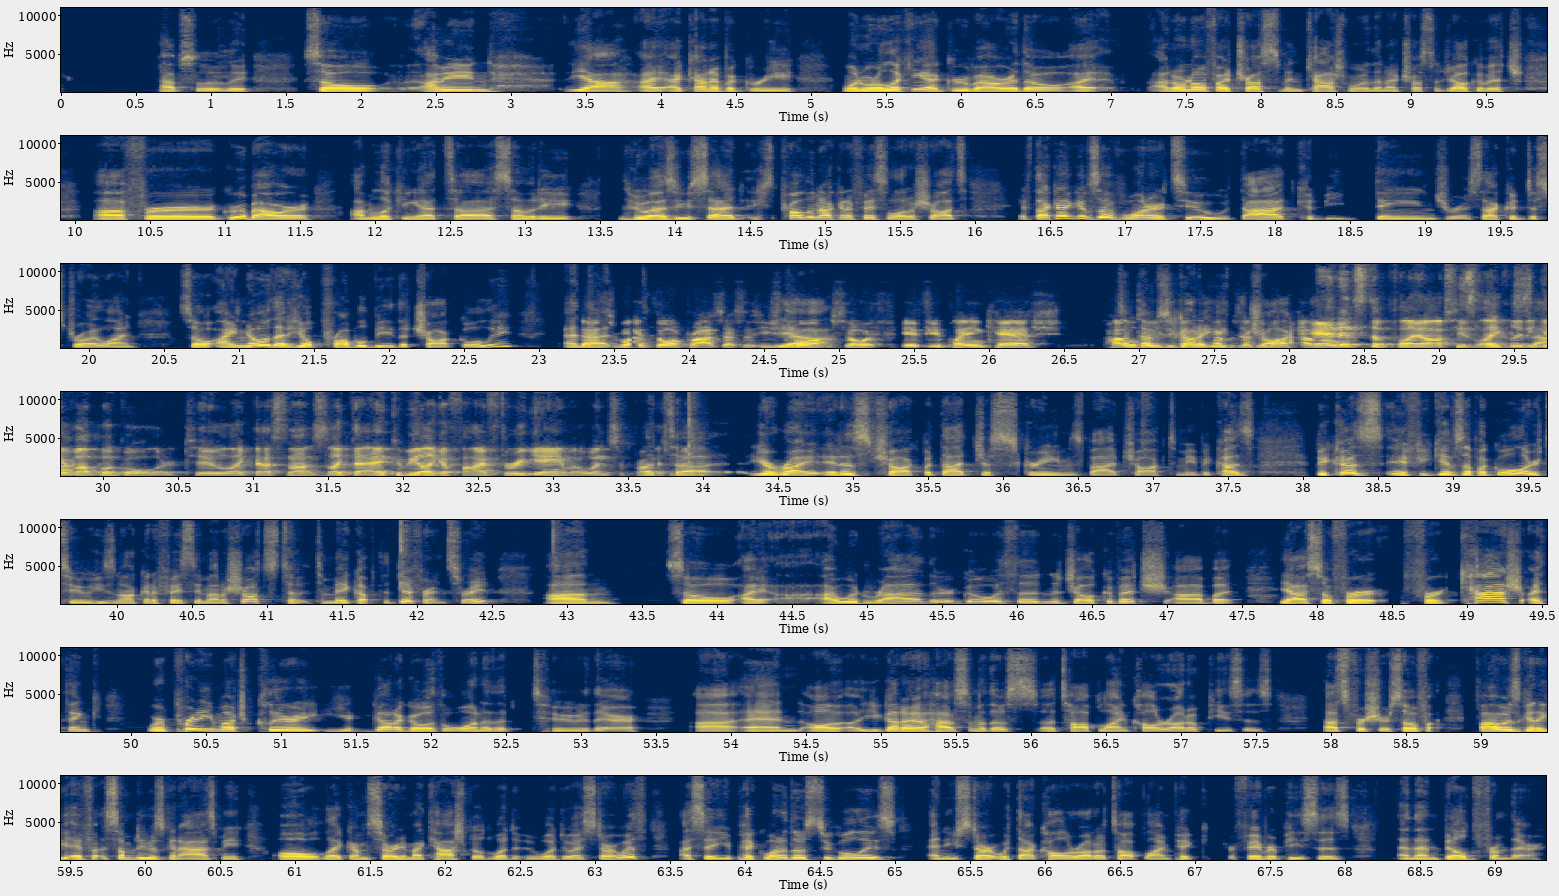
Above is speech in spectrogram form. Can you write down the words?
Absolutely. So I mean, yeah, I, I kind of agree. When we're looking at Grubauer, though, I I don't know if I trust him in cash more than I trust Nedeljkovic. Uh, for Grubauer, I'm looking at uh, somebody who, as you said, he's probably not going to face a lot of shots. If that guy gives up one or two, that could be dangerous. That could destroy a line. So I know that he'll probably be the chalk goalie. And that's that, my thought process. Is he's Yeah. chalk. So if if you're playing cash, Sometimes you gotta eat the chalk. And it's the playoffs. He's likely to give up a goal or two. Like that's not like that. It could be like a five-three game. It wouldn't surprise But me. uh, you're right. It is chalk, but that just screams bad chalk to me because because if he gives up a goal or two, he's not going to face the amount of shots to, to make up the difference, right? Um, so I I would rather go with a Nedeljkovic. Uh, but yeah, so for for cash, I think we're pretty much clear. You got to go with one of the two there. Uh, and all you got to have some of those uh, top line Colorado pieces. That's for sure. So if if I was gonna if somebody was gonna ask me, oh, like I'm starting my cash build, what do- what do I start with? I say you pick one of those two goalies and you start with that Colorado top line, pick your favorite pieces, and then build from there.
